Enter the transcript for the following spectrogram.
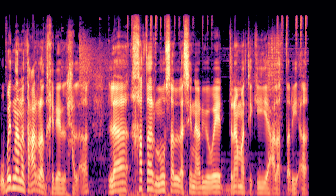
وبدنا نتعرض خلال الحلقة لخطر نوصل لسيناريوهات دراماتيكية على الطريقة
